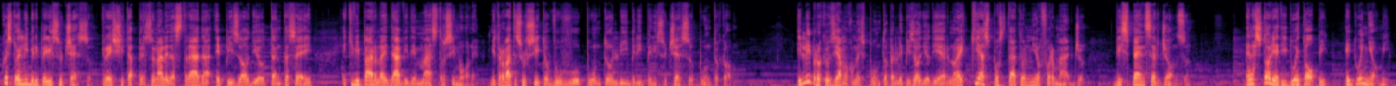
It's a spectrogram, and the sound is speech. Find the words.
Questo è Libri per il Successo, crescita personale da strada, episodio 86 e chi vi parla è Davide Mastro Simone. Mi trovate sul sito www.libriperilsuccesso.com. Il libro che usiamo come spunto per l'episodio odierno è Chi ha spostato il mio formaggio di Spencer Johnson. È la storia di due topi e due gnomi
